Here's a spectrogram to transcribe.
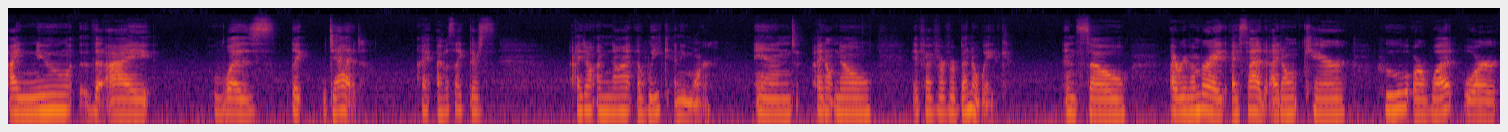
I knew that I was dead. I, I was like, there's, I don't, I'm not awake anymore. And I don't know if I've ever been awake. And so I remember I, I said, I don't care who or what or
